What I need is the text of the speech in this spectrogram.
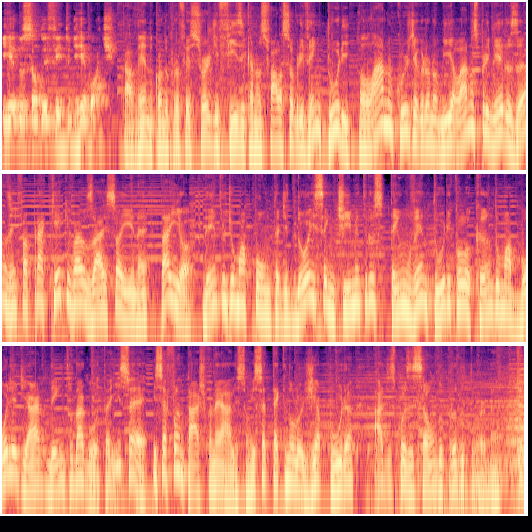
e redução do efeito de rebote. Tá vendo? Quando o professor de física nos fala sobre Venturi, lá no curso de agronomia, lá nos primeiros anos, a gente fala: para que que vai usar isso aí, né? Tá aí, ó. Dentro dentro de uma ponta de 2 centímetros tem um Venturi colocando uma bolha de ar dentro da gota. Isso é, isso é fantástico, né, Alisson? Isso é tecnologia pura à disposição do produtor, né?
